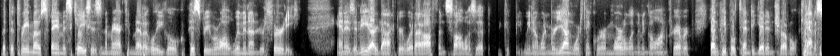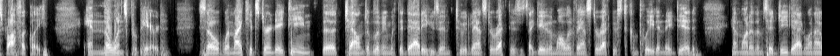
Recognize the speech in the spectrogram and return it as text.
But the three most famous cases in American medical legal history were all women under 30. And as an ER doctor, what I often saw was that, you know, when we're young, we think we're immortal and going to go on forever. Young people tend to get in trouble catastrophically, and no one's prepared. So when my kids turned 18, the challenge of living with the daddy who's into advanced directives is I gave them all advanced directives to complete, and they did. And one of them said, gee, dad, when I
